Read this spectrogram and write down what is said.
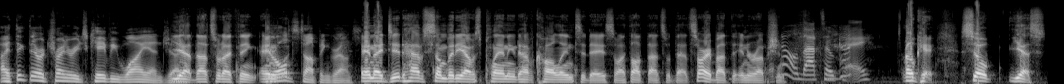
I think they were trying to reach KVYN, Judd. yeah, that's what I think. Their And, old stomping grounds. and I did have somebody I was planning to have call in today, so I thought that's what that. Sorry about the interruption. no, that's okay. Okay, so yes,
